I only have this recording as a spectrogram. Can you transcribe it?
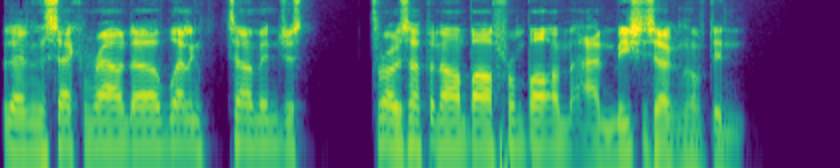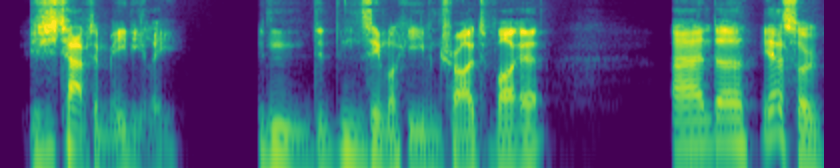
But then in the second round, uh, Wellington Turman just throws up an armbar from bottom, and Misha Cirkunov didn't. He just tapped immediately. It didn't, it didn't seem like he even tried to fight it. And uh, yeah, so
